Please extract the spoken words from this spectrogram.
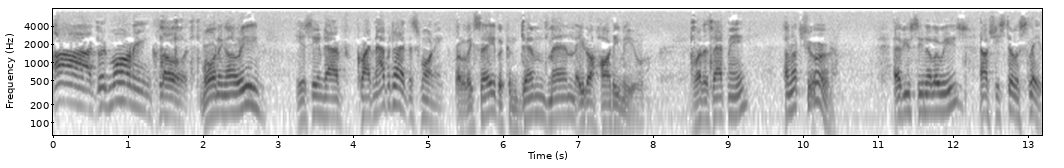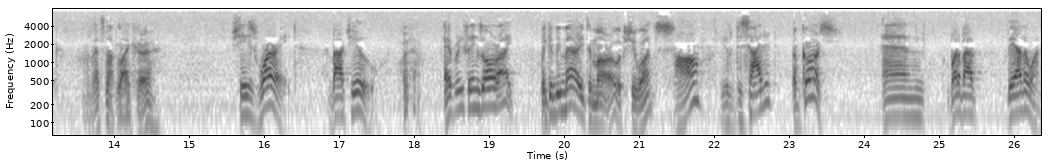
Ah, good morning, Claude. Morning, Henri. You seem to have quite an appetite this morning. What do they say? The condemned man ate a hearty meal. What does that mean? I'm not sure. Have you seen Eloise? No, she's still asleep. Well, that's not like her. She's worried about you. Well, everything's all right. We can be married tomorrow if she wants. Oh? You've decided? Of course. And what about the other one?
